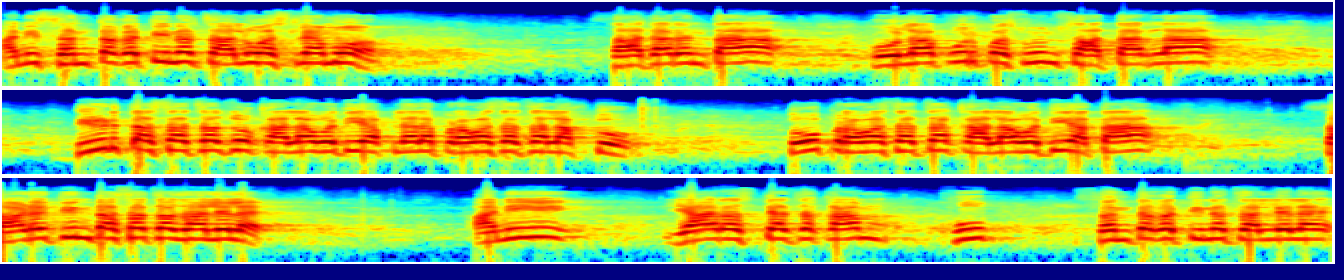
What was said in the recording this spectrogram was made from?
आणि संत गतीनं चालू असल्यामुळं साधारणतः कोल्हापूरपासून सातारला दीड तासाचा जो कालावधी आपल्याला प्रवासाचा लागतो तो प्रवासाचा कालावधी आता साडेतीन तासाचा झालेला आहे. आणि या रस्त्याचं काम खूप संत गतीनं चाललेलं आहे.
